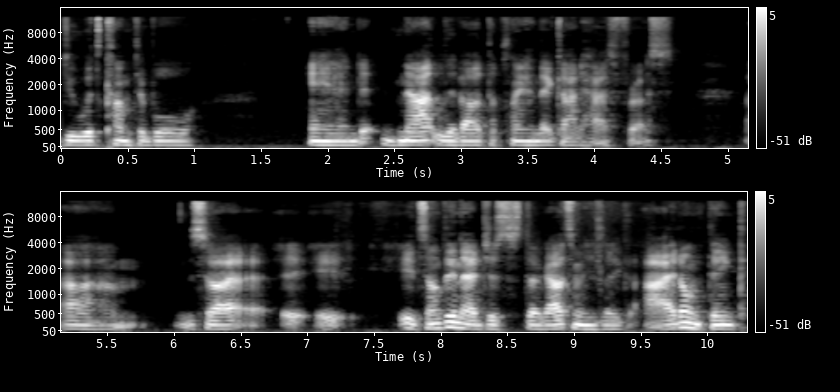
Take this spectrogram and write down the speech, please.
do what's comfortable, and not live out the plan that God has for us. Um, so I, it, it's something that just stuck out to me. Is like I don't think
